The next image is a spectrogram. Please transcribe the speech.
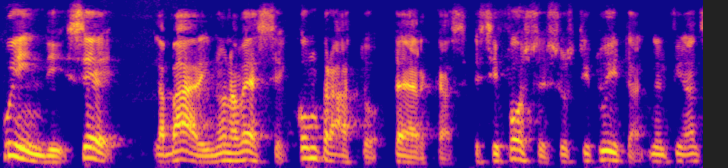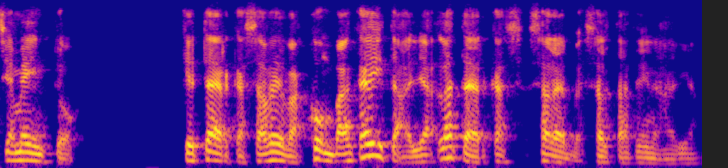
Quindi se la Bari non avesse comprato Tercas e si fosse sostituita nel finanziamento che Tercas aveva con Banca d'Italia, la Tercas sarebbe saltata in aria.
